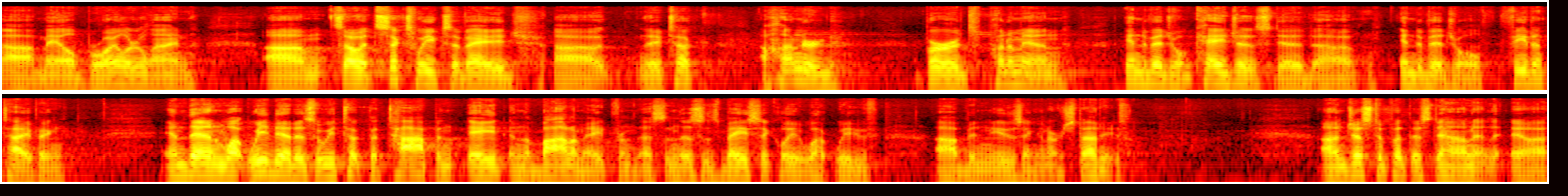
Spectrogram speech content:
uh, male broiler line. Um, so at six weeks of age, they took 100 birds, put them in individual cages, did uh, individual phenotyping. And then what we did is we took the top eight and the bottom eight from this, and this is basically what we've uh, been using in our studies. Um, just to put this down, and, uh,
